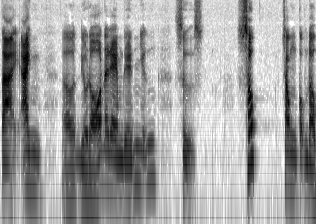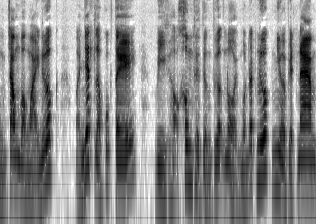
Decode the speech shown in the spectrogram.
tại Anh. Ờ, điều đó đã đem đến những sự sốc trong cộng đồng trong và ngoài nước và nhất là quốc tế vì họ không thể tưởng tượng nổi một đất nước như ở Việt Nam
